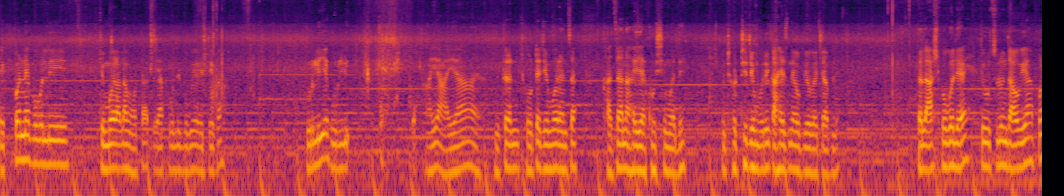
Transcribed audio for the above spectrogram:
एक पण नाही बघली चिंबर आला मोठा या बघली बघूया येते का? कुर्ली आहे कुर्ली आया आया मित्रांनो छोट्या चिंबोऱ्यांचा खजाना आहे या खुशीमध्ये. छोटी चिंबोरी काहीच नाही उपयोगाची आपल्या. तर लास्ट बगोली आहे ते उचलून जाऊया आपण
